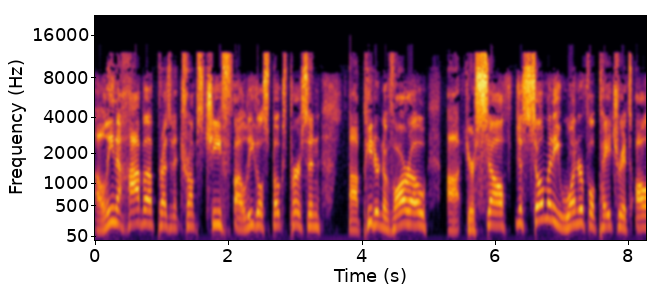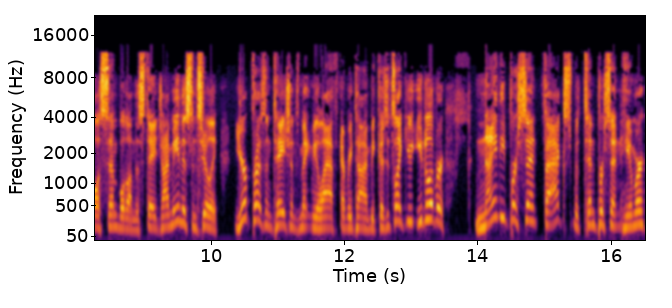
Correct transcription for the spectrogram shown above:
Alina Habba, President Trump's chief uh, legal spokesperson, uh, Peter Navarro, uh, yourself, just so many wonderful patriots all assembled on the stage. And I mean this sincerely. Your presentations make me laugh every time because it's like you, you deliver 90% facts with 10% humor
